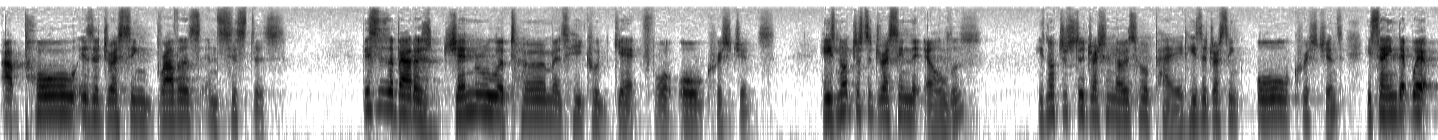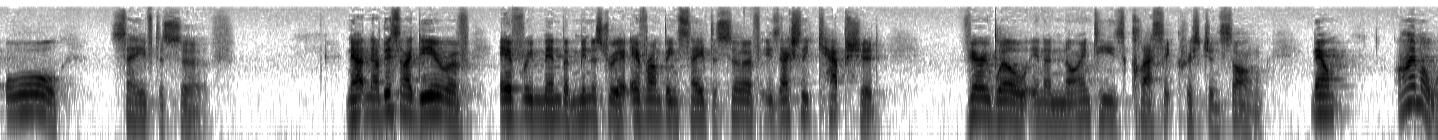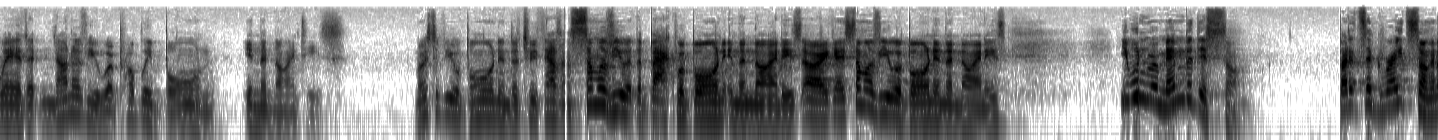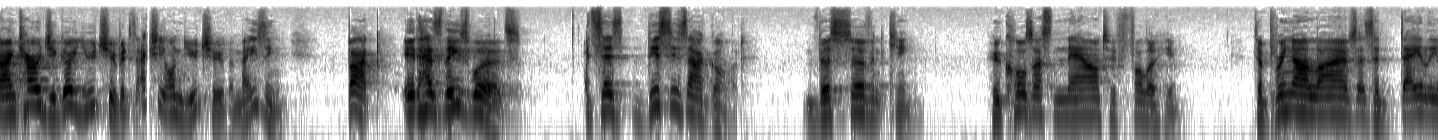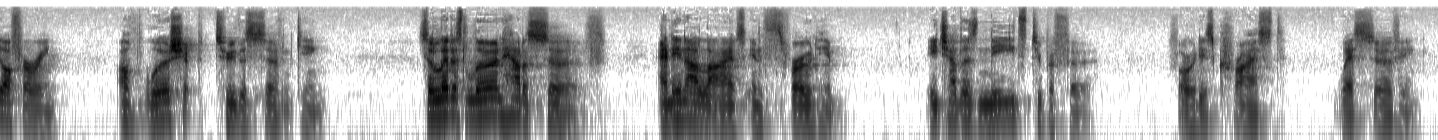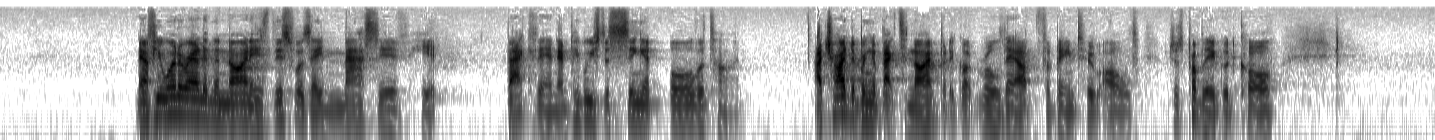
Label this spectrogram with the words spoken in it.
Uh, Paul is addressing brothers and sisters. This is about as general a term as he could get for all Christians. He's not just addressing the elders, He's not just addressing those who are paid, he's addressing all Christians. He's saying that we're all saved to serve. Now, now this idea of every member ministry or everyone being saved to serve is actually captured very well in a 90s classic Christian song. Now, I'm aware that none of you were probably born in the 90s. Most of you were born in the 2000s. Some of you at the back were born in the 90s. Oh, okay, some of you were born in the 90s. You wouldn't remember this song. But it's a great song, and I encourage you, go YouTube it. It's actually on YouTube. Amazing. But it has these words It says, This is our God, the servant king, who calls us now to follow him, to bring our lives as a daily offering of worship to the servant king. So let us learn how to serve and in our lives enthrone him, each other's needs to prefer for it is Christ we're serving. Now, if you weren't around in the 90s, this was a massive hit back then, and people used to sing it all the time. I tried to bring it back tonight, but it got ruled out for being too old, which was probably a good call.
